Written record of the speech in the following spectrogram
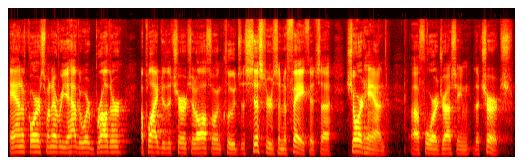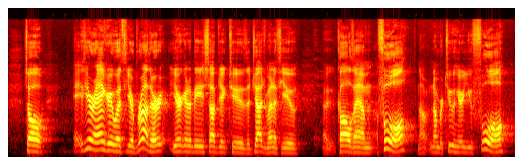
And of course, whenever you have the word brother applied to the church, it also includes the sisters in the faith. It's a shorthand uh, for addressing the church. So if you're angry with your brother, you're going to be subject to the judgment. If you uh, call them a fool, number two here, you fool,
